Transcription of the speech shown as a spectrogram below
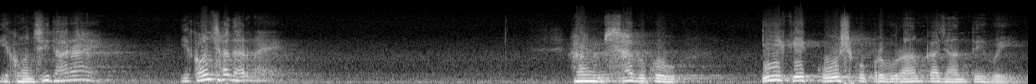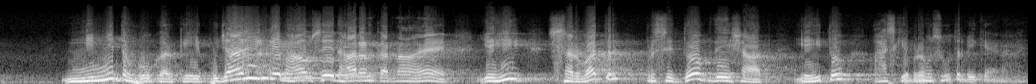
ये कौन सी धारा है? ये कौन सा धर्म है? हम सबको एक एक कोष को प्रभु राम का जानते हुए निमित होकर के पुजारी के भाव से धारण करना है। यही सर्वत्र प्रसिद्धोपदेशात, यही तो आज के ब्रह्मसूत्र भी कह रहा है।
